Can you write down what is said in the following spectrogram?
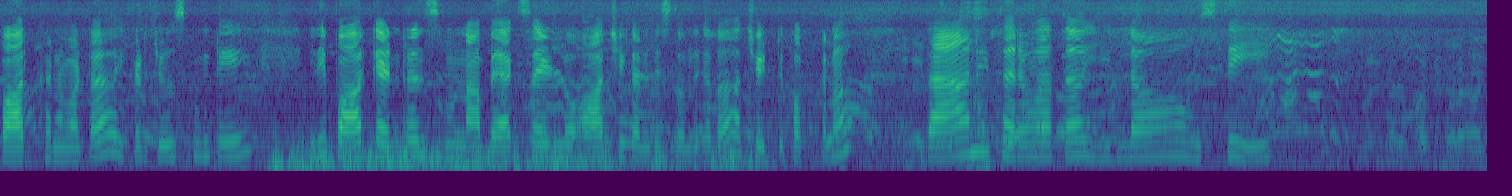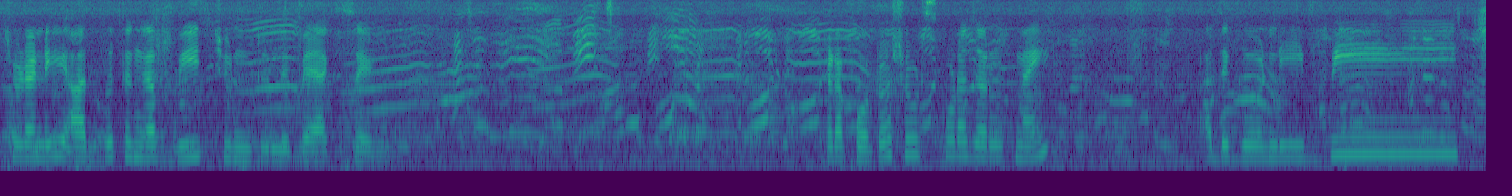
పార్క్ అనమాట ఇక్కడ చూసుకుంటే ఇది పార్క్ ఎంట్రన్స్ నా బ్యాక్ సైడ్లో ఆర్చి కనిపిస్తుంది కదా ఆ చెట్టు పక్కన. దాని తర్వాత ఇలా వస్తే చూడండి అద్భుతంగా బీచ్ ఉంటుంది బ్యాక్ సైడ్. ఇక్కడ ఫోటో షూట్స్ కూడా జరుగుతున్నాయి. అదిగోండి బీచ్.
